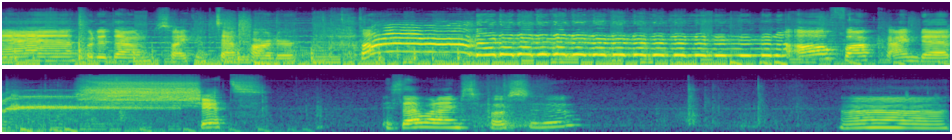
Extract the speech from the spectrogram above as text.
Ah, put it down so I can tap harder. Ah! No, no, no, no, no, no, no, no, no, no, no, no, no, Oh, fuck, I'm dead. Shit. Is that what I'm supposed to do? Ah.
